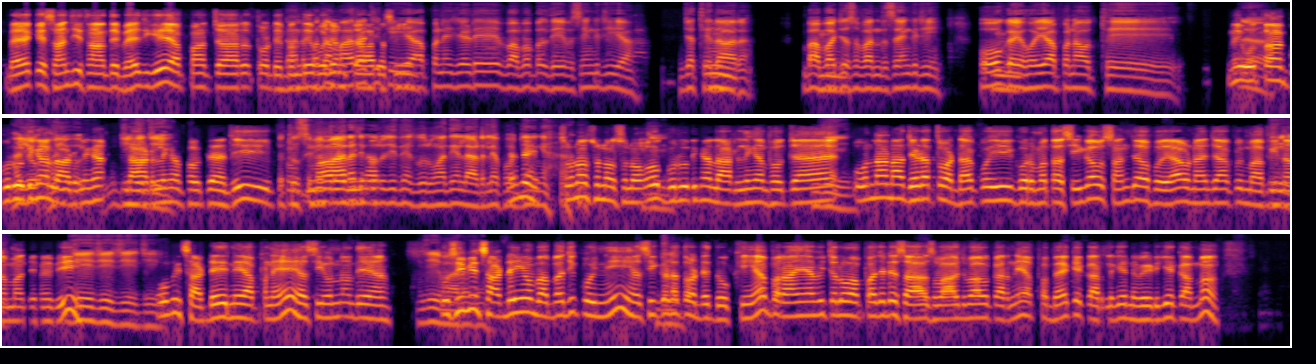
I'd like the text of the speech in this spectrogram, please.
ਬਹਿ ਕੇ ਸਾਂਝੀ ਥਾਂ ਤੇ ਬਹਿ ਜਾਈਏ ਆਪਾਂ ਚਾਰ ਤੁਹਾਡੇ ਬੰਦੇ ਹੋ ਜਾਣ ਚਾਰ ਅਸੀਂ ਆਪਣੇ ਜਿਹੜੇ ਬਾਬਾ ਬਲਦੇਵ ਸਿੰਘ ਜੀ ਆ ਜਥੇਦਾਰ ਬਾਬਾ। ਜਸਵੰਤ ਸਿੰਘ ਜੀ ਉਹ। ਗਏ ਹੋਏ ਆਪਣਾ ਉੱਥੇ ਨਹੀਂ ਉਹ ਤਾਂ ਗੁਰੂ ਦੀਆਂ ਲਾਡਲੀਆਂ। ਲਾਡਲੀਆਂ ਫੌਜਾਂ ਜੀ ਤੁਸੀਂ ਵੀ ਮਹਾਰਾਜ ਗੁਰੂ ਜੀ ਦੀਆਂ ਗੁਰੂਆਂ ਦੀਆਂ ਲਾਡਲੀਆਂ ਫੌਜਾਂ ਹੀ ਸੁਣੋ ਸੁਣੋ ਸੁਣੋ ਉਹ। ਗੁਰੂ ਦੀਆਂ ਲਾਡਲੀਆਂ ਫੌਜਾਂ। ਉਹਨਾਂ ਨਾਲ ਜਿਹੜਾ ਤੁਹਾਡਾ ਕੋਈ ਗੁਰਮਤਾ ਸੀਗਾ ਉਹ ਸਾਂਝਾ ਹੋਇਆ ਹੋਣਾ ਜਾਂ ਕੋਈ ਮਾਫੀਨਾਮਾ ਜਿਵੇਂ ਵੀ ਜੀ ਜੀ ਜੀ ਜੀ ਉਹ ਵੀ ਸਾਡੇ ਨੇ ਆਪਣੇ ਅਸੀਂ ਉਹਨਾਂ ਦੇ ਆ ਤੁਸੀਂ ਵੀ। ਸਾਡੇ ਹੀ ਹੋ ਬਾਬਾ ਜੀ ਕੋਈ ਨਹੀਂ ਅਸੀਂ ਕਿਹੜਾ। ਤੁਹਾਡੇ ਦੋਖੀ ਆ ਪਰ ਆਏ ਆ ਵੀ ਚਲੋ ਆਪਾਂ ਜਿਹੜੇ ਸਵਾਲ ਜਵਾਬ ਕਰਨੇ ਆਪਾਂ ਬਹਿ ਕੇ ਕਰ ਲਈਏ ਨਵੇੜੀਏ ਕੰਮ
